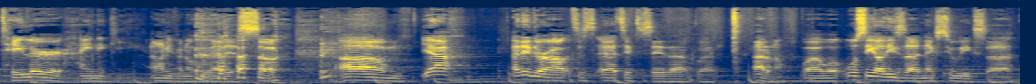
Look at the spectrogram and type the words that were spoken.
Taylor Heinicke. I don't even know who that is. So, um, yeah, I think they're out. It's, just, uh, it's safe to say that, but I don't know. Well, we'll, we'll see how these uh, next two weeks uh,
